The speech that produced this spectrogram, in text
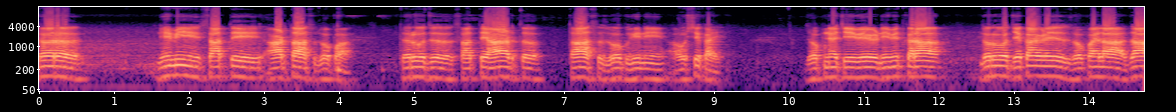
तर नेहमी सात ते आठ तास झोपा. दररोज सात ते आठ तास झोप घेणे आवश्यक आहे. झोपण्याची वेळ नियमित करा. दररोज एका वेळेस झोपायला जा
